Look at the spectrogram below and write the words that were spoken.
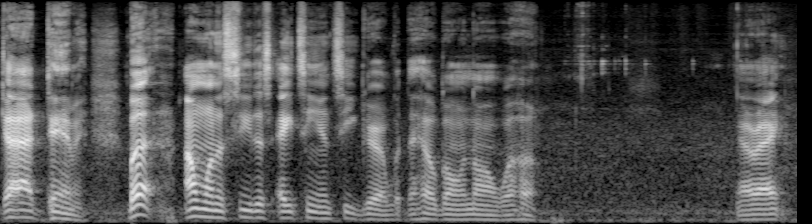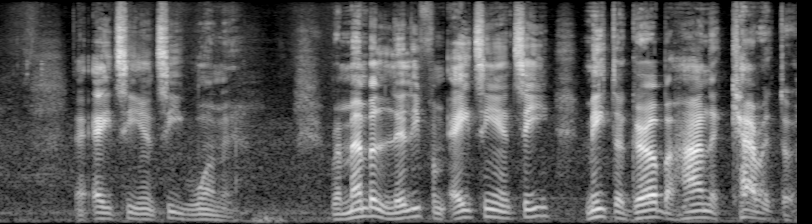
God damn it. But I want to see this AT&T girl. What the hell going on with her? All right? The AT&T woman. Remember Lily from AT&T? Meet the girl behind the character.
